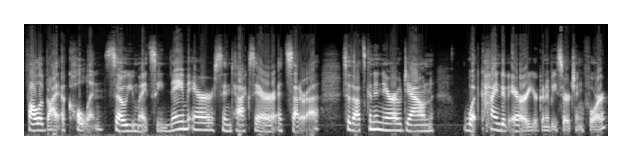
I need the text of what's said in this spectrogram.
followed by a colon. So you might see name error, syntax error, etc. So that's going to narrow down what kind of error you're going to be searching for.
